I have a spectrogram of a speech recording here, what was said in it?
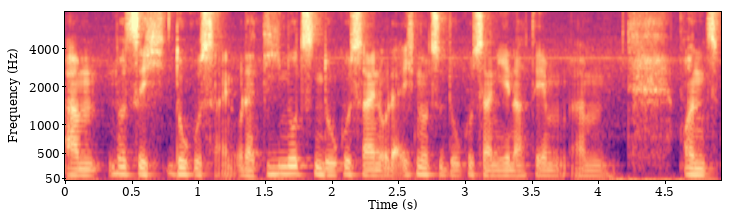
ähm, nutze ich DocuSign oder die nutzen DocuSign oder ich nutze DocuSign, je nachdem. Ähm, und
